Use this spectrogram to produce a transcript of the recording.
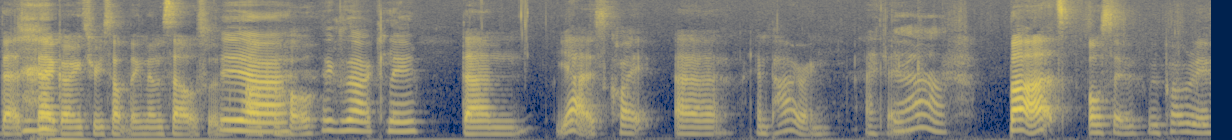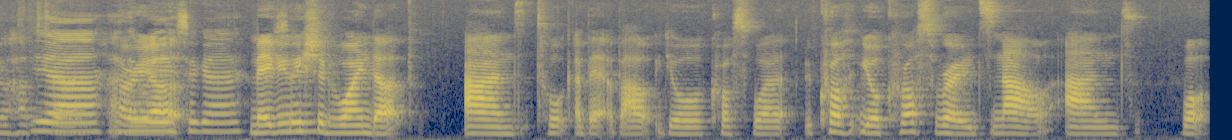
they're they're going through something themselves with alcohol. exactly. Then yeah, it's quite uh, empowering, I think. Yeah, But also, we probably will have yeah. to hurry think we need up. to go. Maybe we should wind up and talk a bit about your crossword, cross your crossroads now and what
